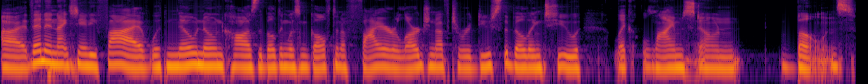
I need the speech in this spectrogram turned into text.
Uh, then in 1985, with no known cause, the building was engulfed in a fire large enough to reduce the building to like limestone bones.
